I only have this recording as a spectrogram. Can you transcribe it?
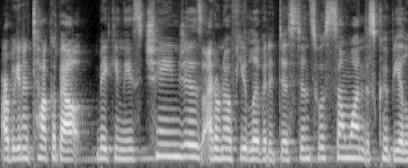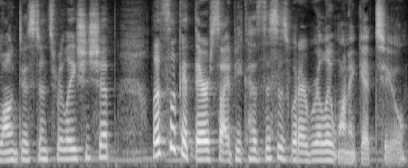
Are we going to talk about making these changes? I don't know if you live at a distance with someone. This could be a long distance relationship. Let's look at their side because this is what I really want to get to.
